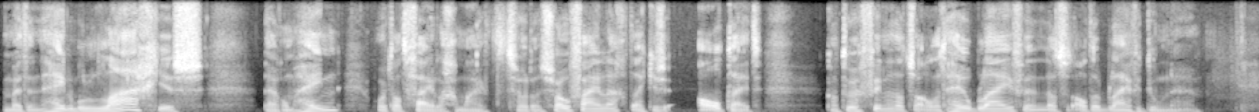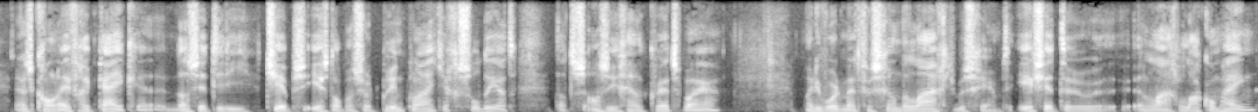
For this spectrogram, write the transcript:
Met een heleboel laagjes daaromheen wordt dat veilig gemaakt. Zodat, zo veilig dat je ze altijd kan terugvinden. Dat ze altijd heel blijven. Dat ze het altijd blijven doen. eh. En als ik gewoon even ga kijken, dan zitten die chips eerst op een soort printplaatje gesoldeerd. Dat is aan zich heel kwetsbaar. Maar die worden met verschillende laagjes beschermd. Eerst zit er een laag lak omheen.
